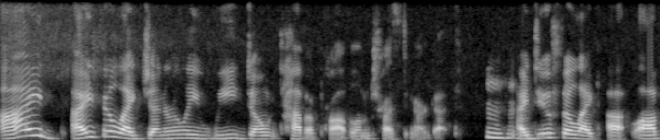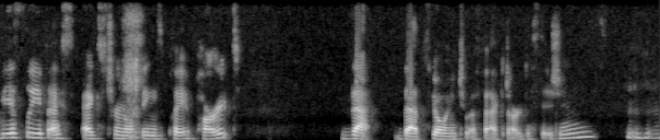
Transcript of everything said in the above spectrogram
I I feel like generally we don't have a problem trusting our gut. Mm-hmm. I do feel like uh, obviously if ex- external things play a part, that that's going to affect our decisions. mm-hmm.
